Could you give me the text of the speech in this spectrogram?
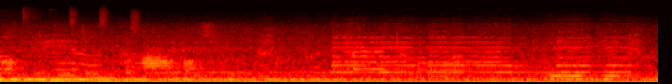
Want ik moet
